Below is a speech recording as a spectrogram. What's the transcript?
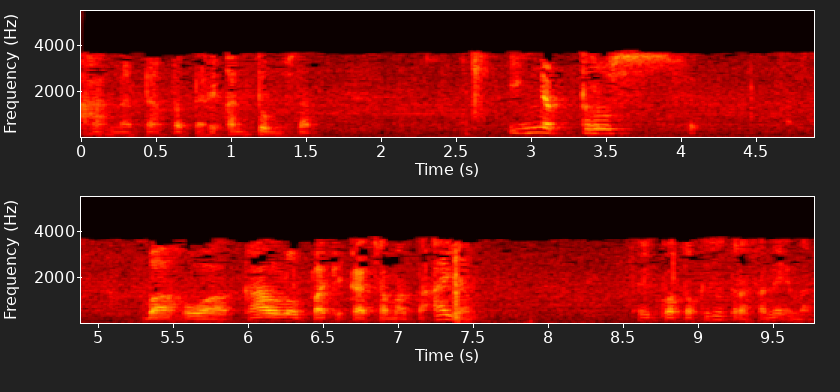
Anak dapat dari antum Ustaz ingat terus bahwa kalau pakai kacamata ayam, saya kotok itu terasa enak.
